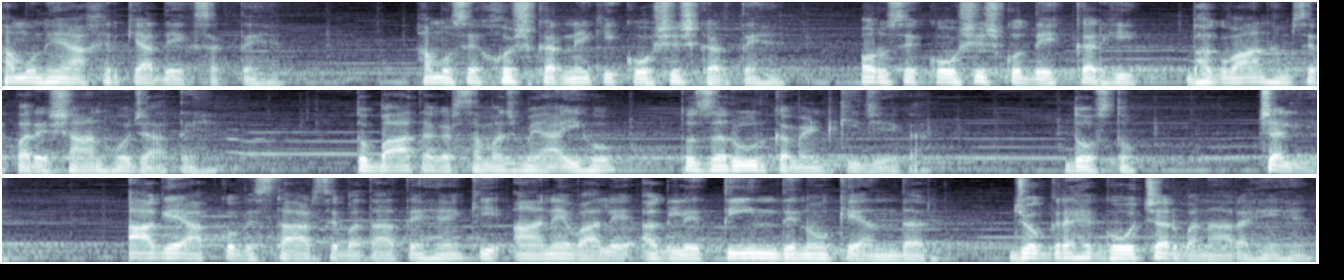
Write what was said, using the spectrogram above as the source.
हम उन्हें आखिर क्या देख सकते हैं? हम उसे खुश करने की कोशिश करते हैं और उसे कोशिश को देखकर ही भगवान हमसे परेशान हो जाते हैं। तो बात अगर समझ में आई हो तो ज़रूर कमेंट कीजिएगा। दोस्तों, चलिए, आगे आपको विस्तार से बताते हैं कि आने वाले अगले तीन दिनों के अंदर जो ग्रह गोचर बना रहे हैं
